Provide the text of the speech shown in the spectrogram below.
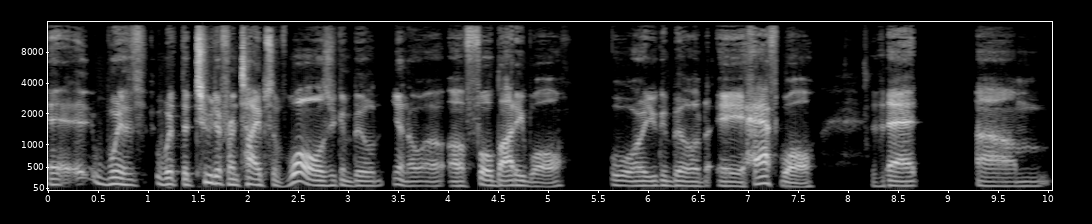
uh, with with the two different types of walls you can build you know a, a full body wall or you can build a half wall that um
